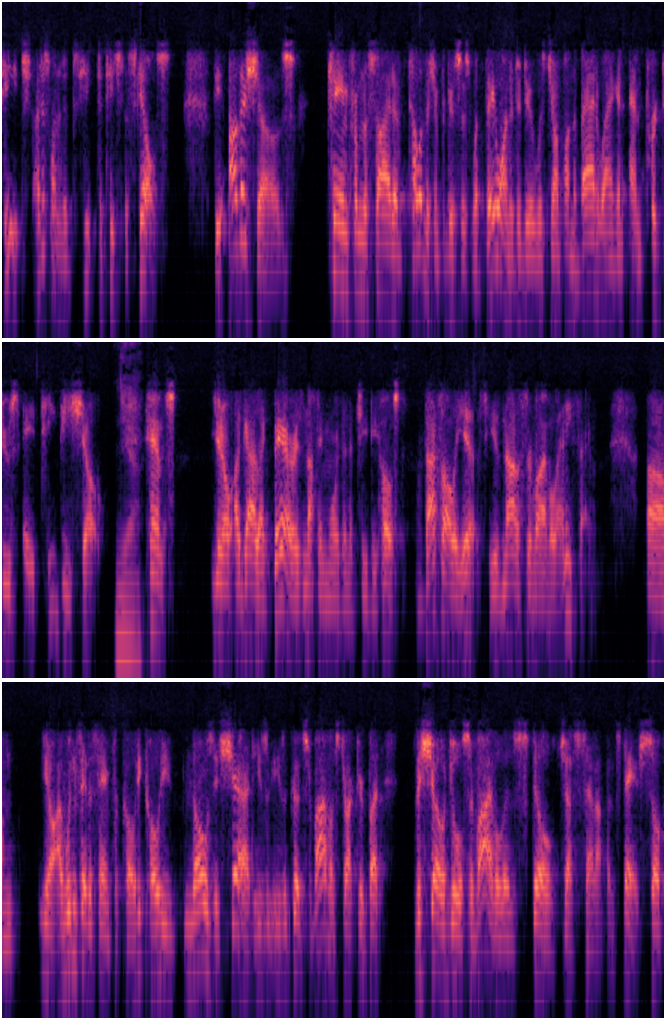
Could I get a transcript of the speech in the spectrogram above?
teach. I just wanted to, te- to teach the skills. The other shows came from the side of television producers. What they wanted to do was jump on the bandwagon and produce a TV show. Yeah. Hence, you know, a guy like Bear is nothing more than a TV host. That's all he is. He is not a survival anything. Um, you know, I wouldn't say the same for Cody. Cody knows his shit. He's he's a good survival instructor, but the show Dual Survival is still just set up and staged. So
